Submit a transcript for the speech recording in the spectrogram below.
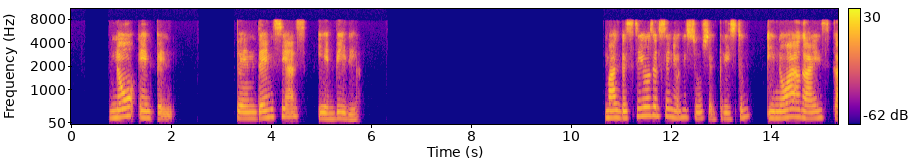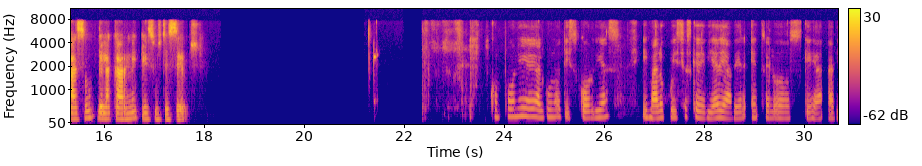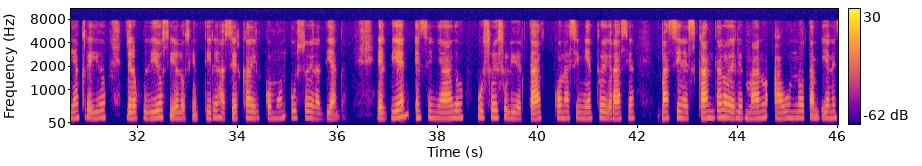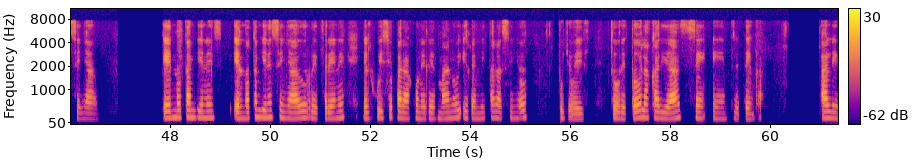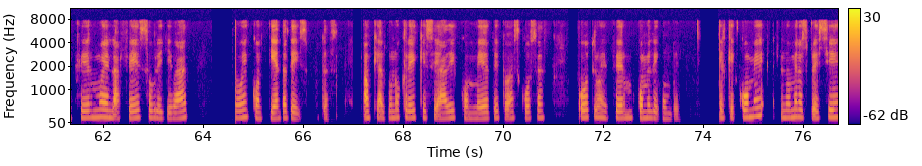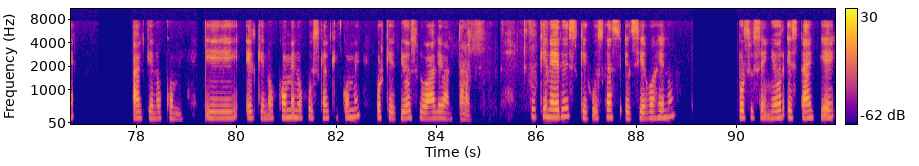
no en tendencias y envidia. Más vestidos del Señor Jesús, el Cristo, y no hagáis caso de la carne en sus deseos. Compone algunos discordias y malos juicios que debía de haber entre los que habían creído de los judíos y de los gentiles acerca del común uso de las viandas, el bien enseñado uso de su libertad con nacimiento de gracia, mas sin escándalo del hermano aún no tan bien enseñado. Él no tan bien, el no tan bien enseñado refrene el juicio para con el hermano y remita al Señor cuyo es sobre todo la caridad se entretenga. Al enfermo en la fe sobrellevar, no en contiendas de disputas. Aunque alguno cree que se ha de comer de todas cosas, otro enfermo come legumbres. El que come no menosprecie al que no come, y el que no come no juzga al que come, porque Dios lo ha levantado. ¿Tú quién eres que juzgas el siervo ajeno? Por su Señor está en pie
